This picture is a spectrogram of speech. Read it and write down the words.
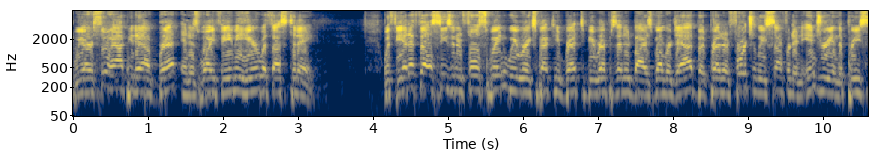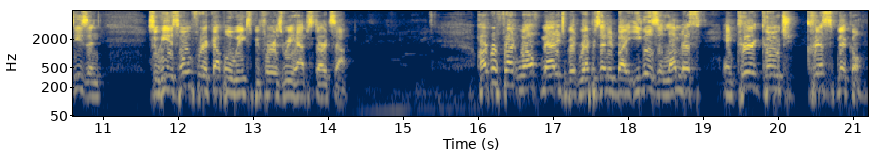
We are so happy to have Brett and his wife Amy here with us today. With the NFL season in full swing, we were expecting Brett to be represented by his mom or dad, but Brett unfortunately suffered an injury in the preseason, so he is home for a couple of weeks before his rehab starts up. Harbourfront Wealth Management, represented by Eagles alumnus and current coach Chris Mickle.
